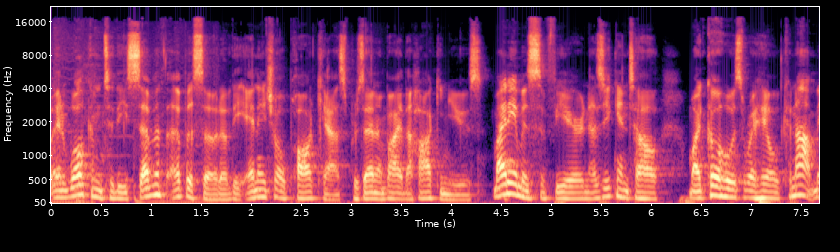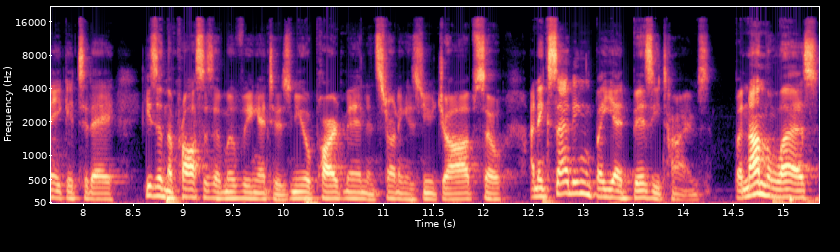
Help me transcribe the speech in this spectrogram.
and welcome to the seventh episode of the NHChel podcast presented by the Hockey News. My name is Safir, and as you can tell, my co host Rahil cannot make it today. He's in the process of moving into his new apartment and starting his new job, so an exciting but yet busy times. But nonetheless,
